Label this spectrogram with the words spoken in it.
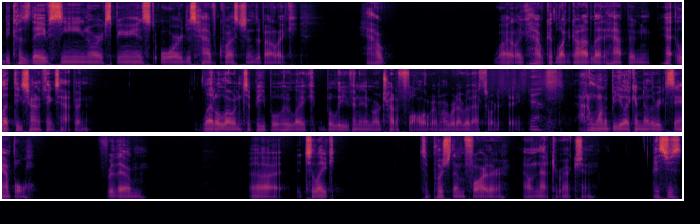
because they've seen or experienced or just have questions about like how why like how could like God let happen ha- let these kind of things happen let alone to people who like believe in him or try to follow him or whatever that sort of thing Yeah. I don't want to be like another example for them uh, to like to push them farther out in that direction. It's just,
